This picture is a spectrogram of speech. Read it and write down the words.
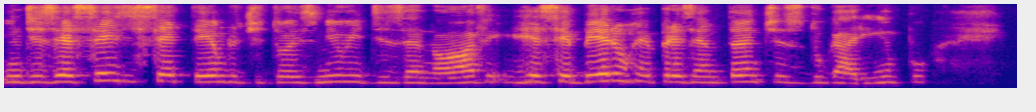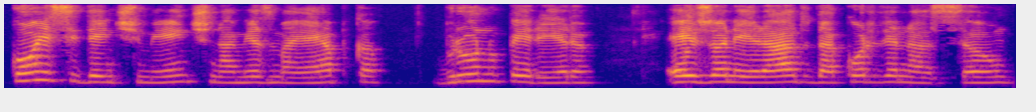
em 16 de setembro de 2019, receberam representantes do garimpo. Coincidentemente, na mesma época, Bruno Pereira é exonerado da coordenação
